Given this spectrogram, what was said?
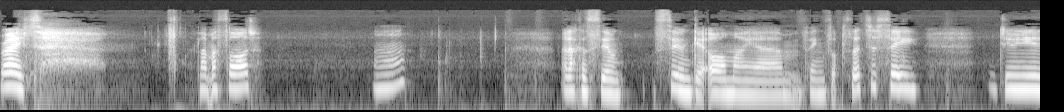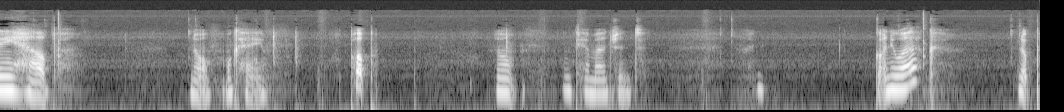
Right. Like my sword? Hmm? And I can soon soon get all my um things up. So let's just see. Do you need any help? No. Okay. Pup. Oh, okay, merchant. Got any work? Nope.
